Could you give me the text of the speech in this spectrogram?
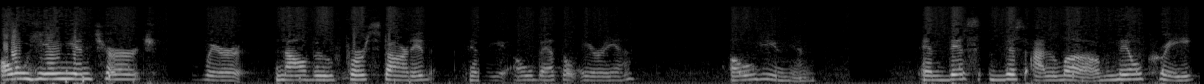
Old Union Church, where Nauvoo first started in the Old Bethel area, Old Union. And this, this I love, Mill Creek,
